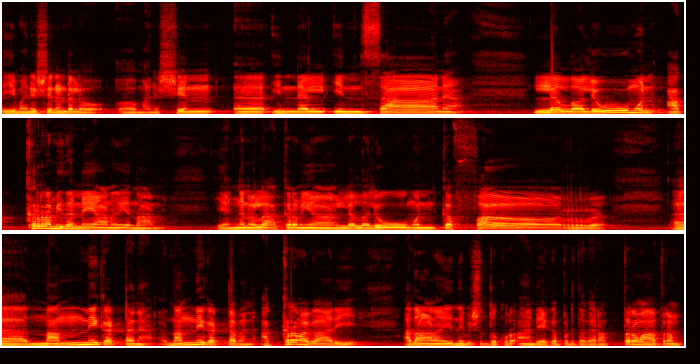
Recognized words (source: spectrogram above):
ഈ മനുഷ്യനുണ്ടല്ലോ. മനുഷ്യൻ ഇന്നൽ ഇൻസാന ലലൂമുൻ അക്രമി തന്നെയാണ് എന്നാണ്. എങ്ങനെയുള്ള അക്രമിയാണ്? ലലൂമുൻ കഫാർ. നന്ദി കെട്ടന നന്ദി കെട്ടവൻ അക്രമകാരി. അതാണ് ഇന്ന് വിശുദ്ധ ഖുർആൻ രേഖപ്പെടുത്തുക. കാരണം അത്രമാത്രം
